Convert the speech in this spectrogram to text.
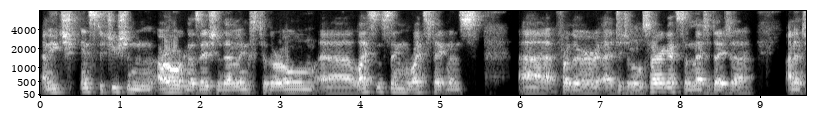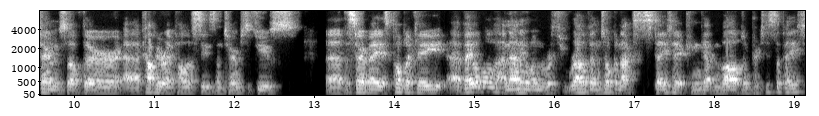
And each institution or organization then links to their own uh, licensing rights statements uh, for their uh, digital surrogates and metadata, and in terms of their uh, copyright policies and terms of use. Uh, the survey is publicly available and anyone with relevant open access data can get involved and participate.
